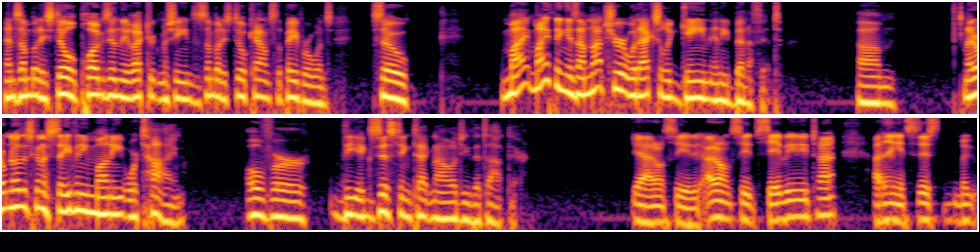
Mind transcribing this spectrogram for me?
and somebody still plugs in the electric machines, and somebody still counts the paper ones. So my my thing is, I'm not sure it would actually gain any benefit. Um, I don't know that's going to save any money or time over the existing technology that's out there. Yeah, I don't see it. I don't see it saving any time. I think it's just you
